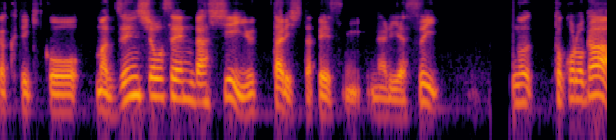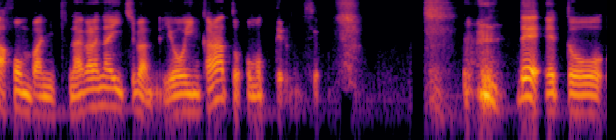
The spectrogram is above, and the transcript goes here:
比較的こう、まあ、前哨戦らしいゆったりしたペースになりやすいのところが本番につながらない一番の要因かなと思ってるんですよ。で、えっと、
